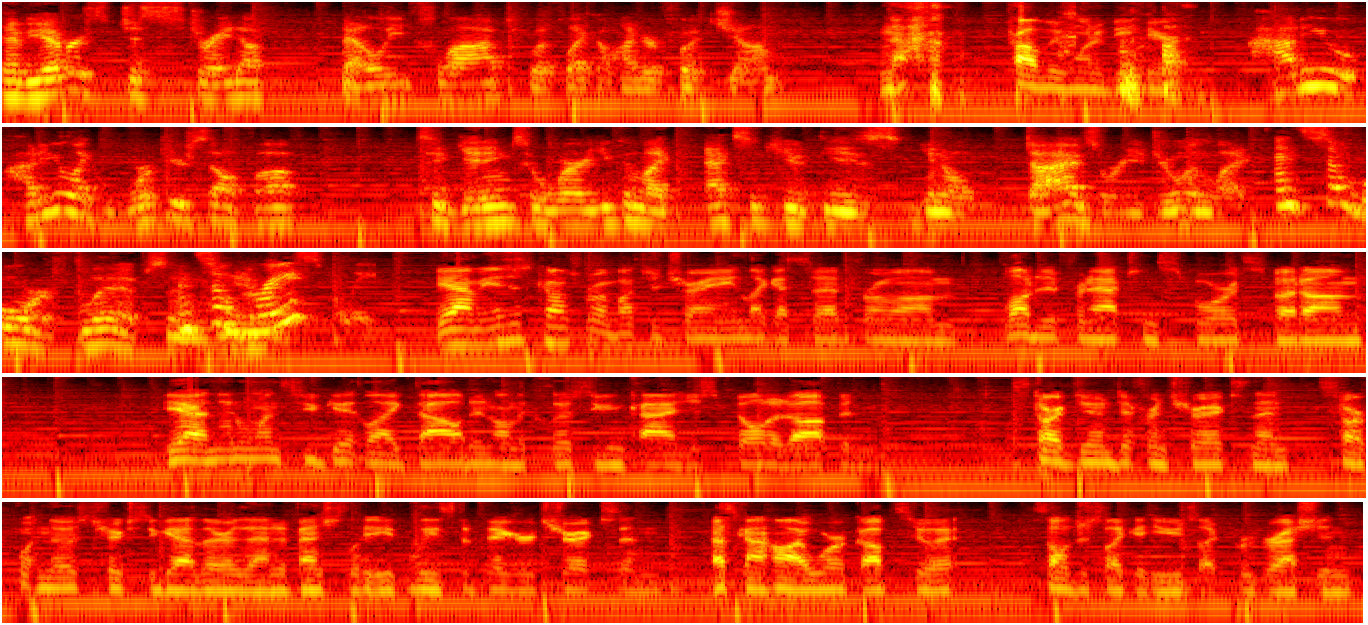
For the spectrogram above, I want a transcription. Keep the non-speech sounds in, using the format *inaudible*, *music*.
Have you ever just straight up belly flopped with like a hundred foot jump? Nah, *laughs* probably want to be *laughs* here. how do you how do you like work yourself up to getting to where you can like execute these you know dives where you're doing like and so four flips and, and so you know, gracefully. Yeah, I mean, it just comes from a bunch of training, like I said, from um, a lot of different action sports. But um, yeah, and then once you get like dialed in on the cliffs, you can kind of just build it up and start doing different tricks, and then start putting those tricks together. Then eventually it leads to bigger tricks, and that's kind of how I work up to it. It's all just like a huge like progression.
